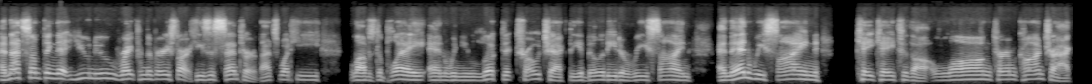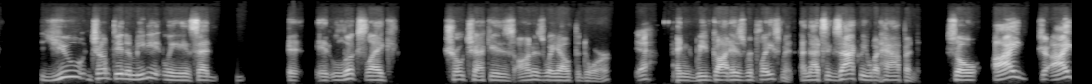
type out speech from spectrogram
And that's something that you knew right from the very start. He's a center. That's what he loves to play. And when you looked at Trocheck, the ability to re-sign, and then we sign KK to the long-term contract, you jumped in immediately and said, "It it looks like Trocheck is on his way out the door." Yeah, and we've got his replacement, and that's exactly what happened. So I I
